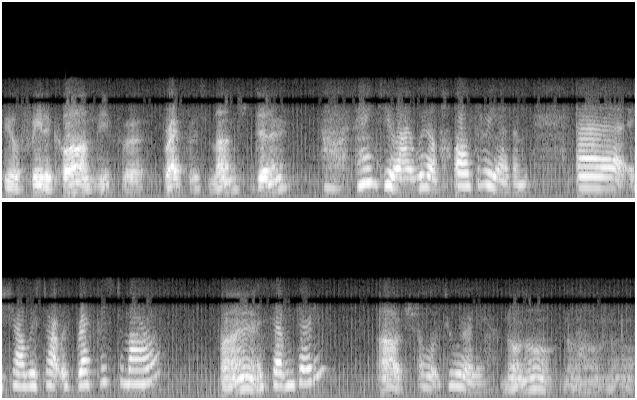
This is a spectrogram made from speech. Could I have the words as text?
feel free to call on me for breakfast, lunch, dinner. Oh, thank you, I will. All three of them. Uh, shall we start with breakfast tomorrow Fine. at 7.30? Ouch. Oh, too early. No, no, no, no.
